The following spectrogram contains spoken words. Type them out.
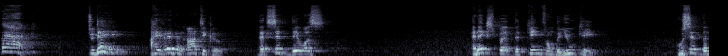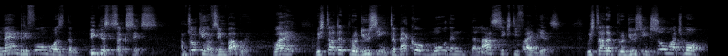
back. Today, I read an article that said there was an expert that came from the UK who said the land reform was the biggest success. I'm talking of Zimbabwe. Why? We started producing tobacco more than the last 65 years. We started producing so much more.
